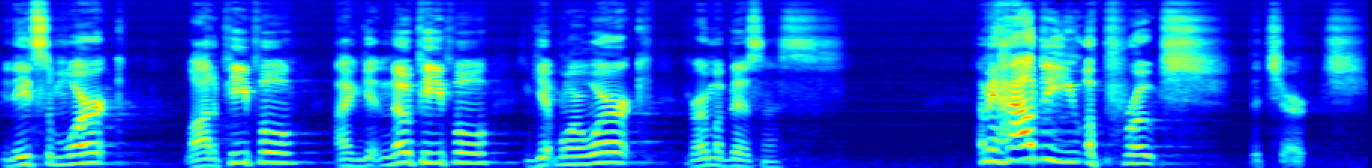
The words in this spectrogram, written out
You need some work, a lot of people. I can get to know people, get more work, grow my business. I mean, how do you approach the church?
